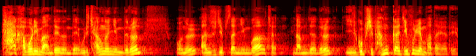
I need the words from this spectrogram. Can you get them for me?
다 가버리면 안 되는데 우리 장로님들은 오늘 안수 집사님과 남자들은 7시 반까지 훈련 받아야 돼요.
